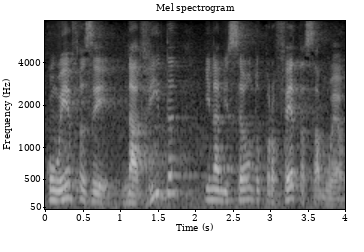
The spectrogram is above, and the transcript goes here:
com ênfase na vida e na missão do profeta Samuel.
